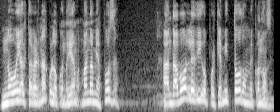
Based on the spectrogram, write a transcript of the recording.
no voy al tabernáculo cuando llama, manda a mi esposa. Anda vos, le digo, porque a mí todos me conocen.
